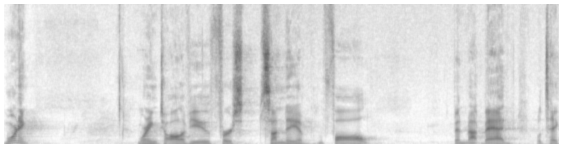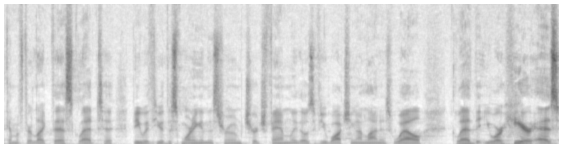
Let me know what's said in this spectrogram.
Morning. Morning to all of you. First Sunday of fall. Been not bad. We'll take them if they're like this. Glad to be with you this morning in this room, church family, those of you watching online as well. Glad that you are here. As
